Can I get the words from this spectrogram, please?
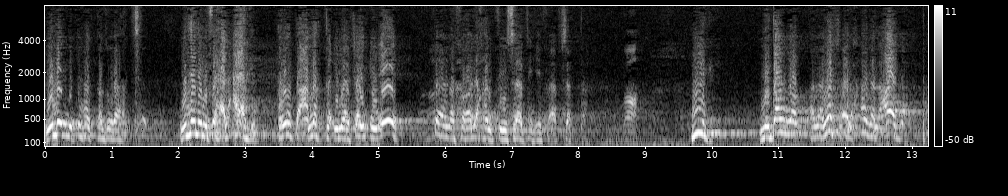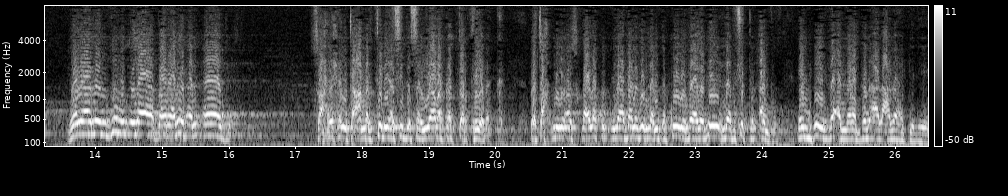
ونرمي فيها القاذورات ونرمي فيها العادي فانت عمدت إلى شيء إيه؟ كان صالحا في ذاته فافسدته نيجي ندور على نفع الحاجة العاجل. ولا ننظر إلى ضررها الآجل. صحيح انت عملت لي يا سيدي سيارة كتر خيرك وتحمل أثقالكم إلى بلد لم تكونوا بالغين إلا بشق الأنفس. إن هي بقى اللي ربنا قال عليها كده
